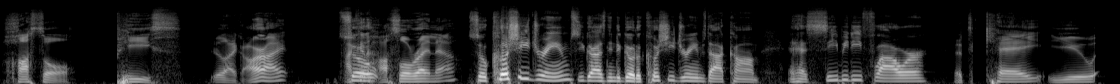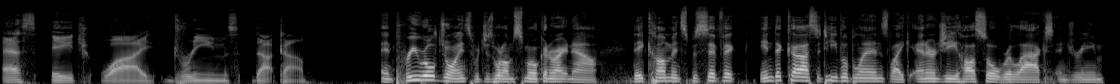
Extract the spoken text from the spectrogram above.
hustle, peace. You're like, all right, I So- can hustle right now. So Kushy Dreams, you guys need to go to kushydreams.com. It has CBD flower. That's K U S H Y dreams.com. and pre-roll joints, which is what I'm smoking right now. They come in specific indica sativa blends like Energy, Hustle, Relax, and Dream,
